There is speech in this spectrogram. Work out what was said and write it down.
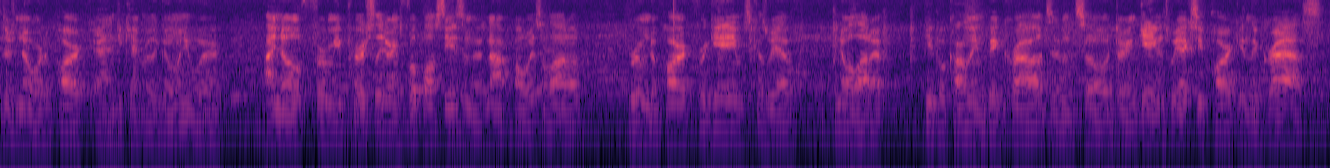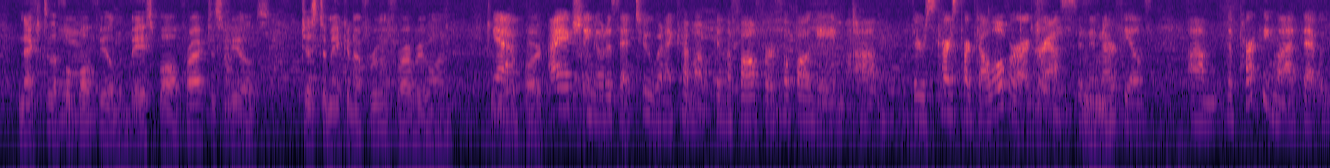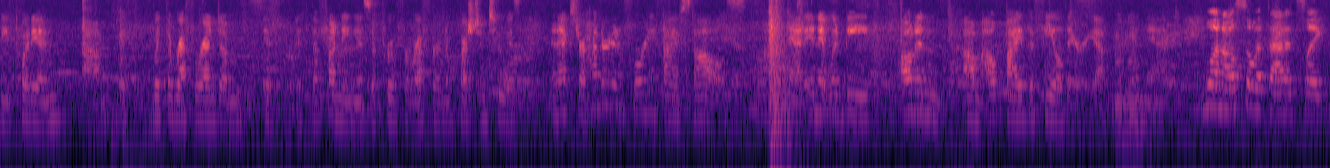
there's nowhere to park and you can't really go anywhere. I know for me personally during football season, there's not always a lot of room to park for games because we have you know a lot of people coming, big crowds, and so during games we actually park in the grass next to the football Yeah. field, the baseball practice fields, just to make enough room for everyone to Yeah, able to park. I actually notice that too when I come up in the fall for a football game. Um, there's cars parked all over our grass and in our fields. Um, the parking lot that would be put in um, if, with the referendum, if, if the funding is approved for referendum question two, is an extra 145 stalls in that, and it would be out in um, out by the field area in that. Well, and also with that, it's like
